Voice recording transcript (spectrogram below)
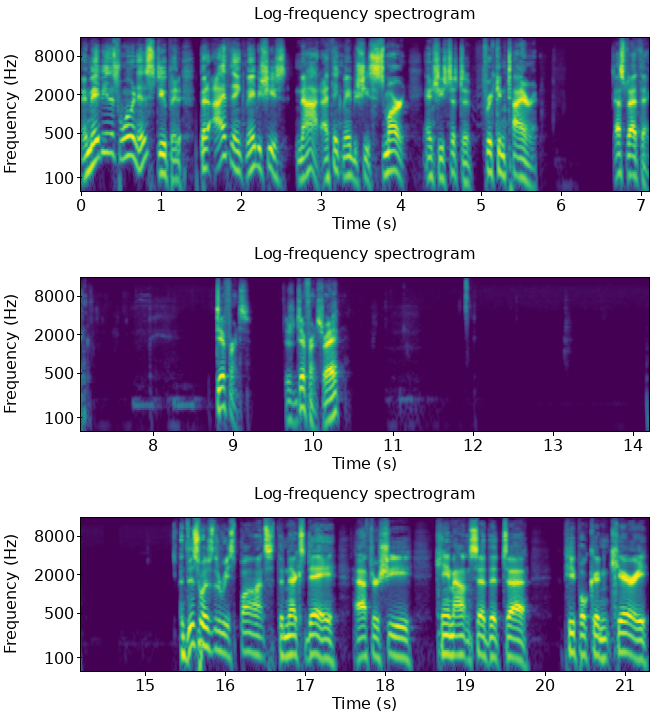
And maybe this woman is stupid, but I think maybe she's not. I think maybe she's smart and she's just a freaking tyrant. That's what I think. Difference. There's a difference, right? This was the response the next day after she came out and said that uh, people couldn't carry.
